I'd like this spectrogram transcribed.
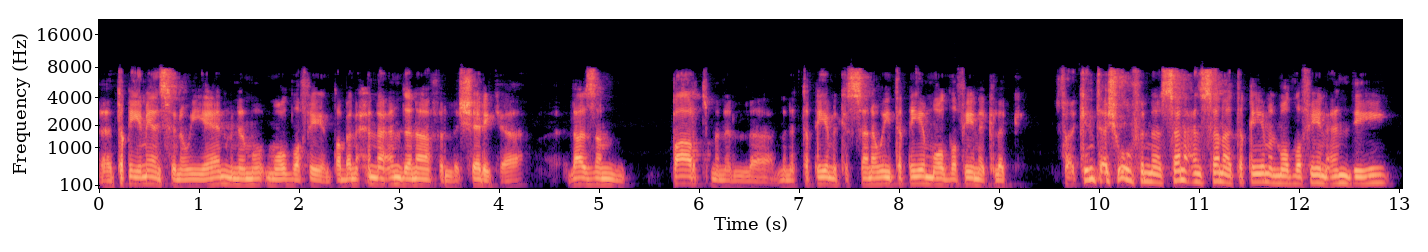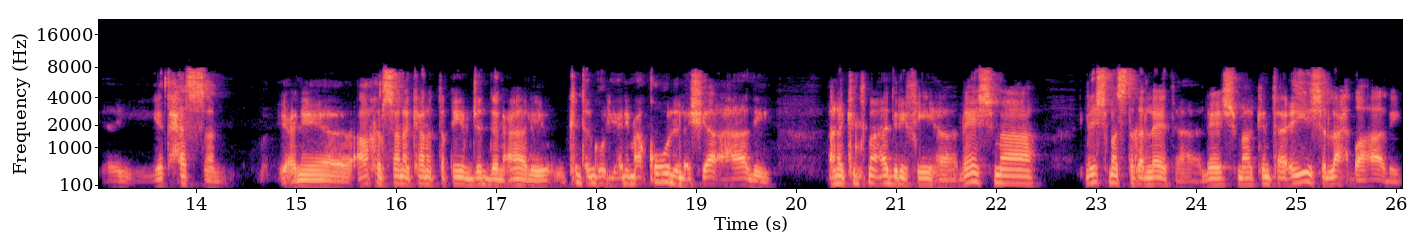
آه، تقييمين سنويين من الموظفين طبعا إحنا عندنا في الشركة لازم بارت من من التقييمك السنوي تقييم موظفينك لك. فكنت أشوف إن سنة عن سنة تقييم الموظفين عندي يتحسن. يعني آخر سنة كان التقييم جدا عالي. وكنت أقول يعني معقول الأشياء هذه. أنا كنت ما أدري فيها. ليش ما ليش ما استغليتها؟ ليش ما كنت أعيش اللحظة هذه؟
